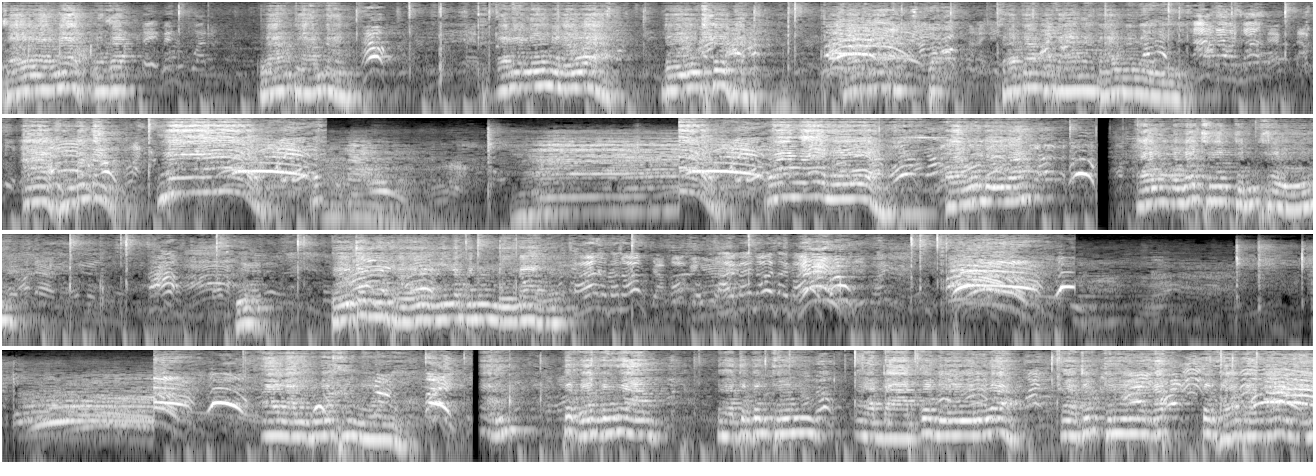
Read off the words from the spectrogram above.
ใช้แรงมากนะครับวางแผนใหม่แต่นนี้ไม่รู้ว่าดีหรือชั่วสอบประธานนะถามมาเลยอ้าวผมก็ต้องเนี่ยว่าไงเฮียอ่าดีนะใครเอาไว้ช่วยถึงสื่ อคือถ้ามีแผลอย่างนี้นะคุณต้องมีแม่นะช้าเลยน้องใส่ไปน้องใส่ไปอะไรก็ว่าข้างในนี่ยเพื่อความสวยงามอาจจะเป็นทีมดาบก็ดีหรือว่าทุกทีมนะครับต้องขอทางท่านนะ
